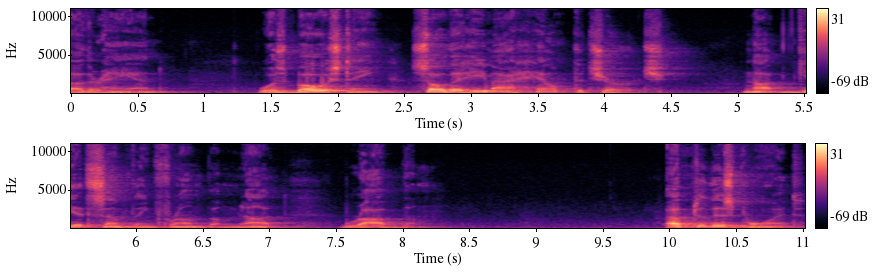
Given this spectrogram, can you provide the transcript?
other hand, was boasting so that he might help the church, not get something from them, not rob them. Up to this point,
